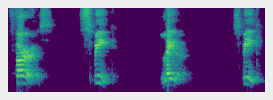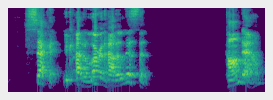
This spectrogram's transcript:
first, speak later, speak second. You got to learn how to listen. Calm down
